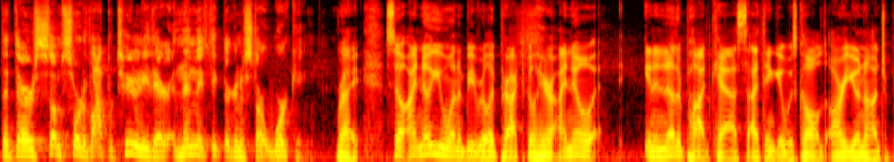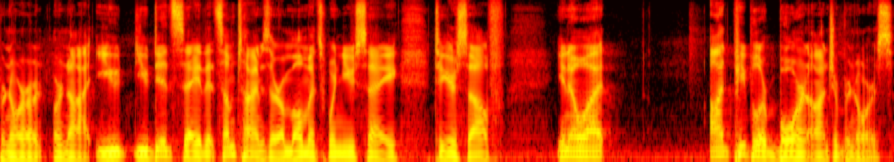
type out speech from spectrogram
that there's some sort of opportunity there, and then they think they're going to start working. Right. So I know you want to be really practical here. I know in another podcast, I think it was called "Are You an Entrepreneur or, Not?" You you did say that sometimes there are moments when you say to yourself, "You know what? On, people are born entrepreneurs.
